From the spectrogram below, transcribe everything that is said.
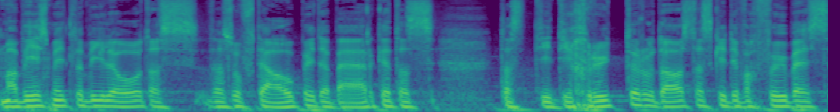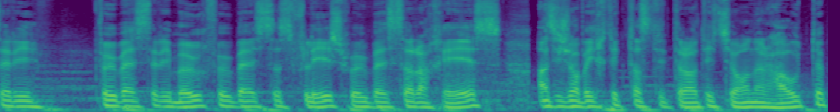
Man weiß mittlerweile auch, dass, dass auf den Alpen, in den Bergen, dass, dass die, die Kräuter und das, das gibt einfach viel bessere viel bessere Milch, viel besseres Fleisch, viel besserer Käse. Also es ist auch wichtig, dass die Tradition erhalten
